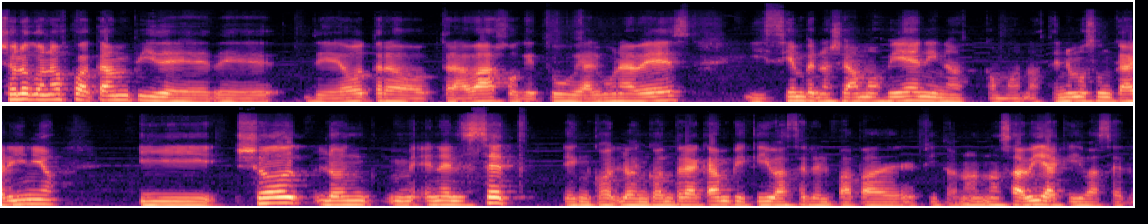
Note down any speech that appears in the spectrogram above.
yo lo conozco a Campi de, otro trabajo que tuve alguna vez y siempre nos llevamos bien y nos, como nos tenemos un cariño. Y yo en el set lo encontré a Campi que iba a ser el papá de Fito, no, no sabía que iba a ser.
